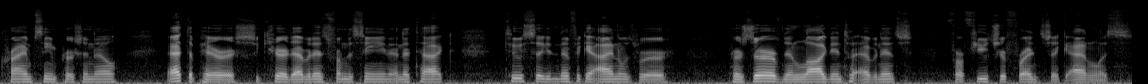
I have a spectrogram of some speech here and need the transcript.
Crime scene personnel at the parish secured evidence from the scene and attack. Two significant items were preserved and logged into evidence for future forensic analysts.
